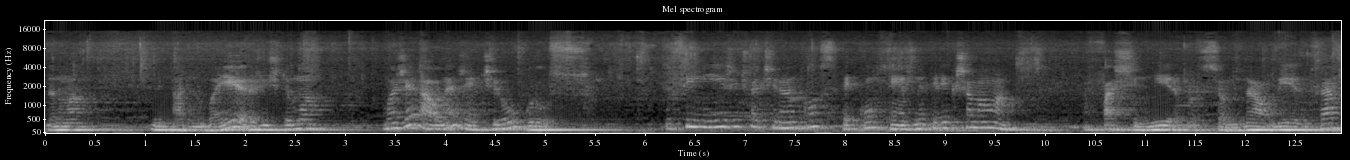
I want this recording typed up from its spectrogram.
Dando uma limpada no banheiro, a gente deu uma, uma geral, né, gente? Tirou o grosso. O fininho a gente vai tirando com, com o tempo, né? Teria que chamar uma, uma faxineira profissional mesmo, sabe?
